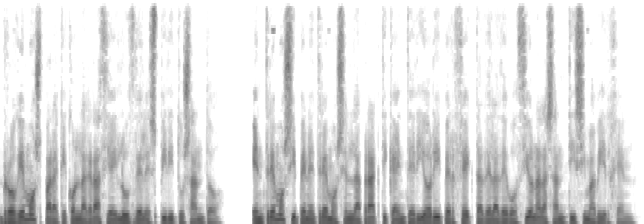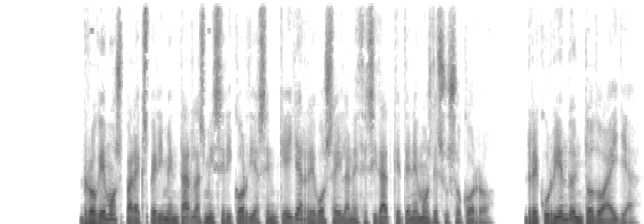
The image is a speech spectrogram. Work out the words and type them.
Roguemos para que con la gracia y luz del Espíritu Santo, entremos y penetremos en la práctica interior y perfecta de la devoción a la Santísima Virgen. Roguemos para experimentar las misericordias en que ella rebosa y la necesidad que tenemos de su socorro, recurriendo en todo a ella,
